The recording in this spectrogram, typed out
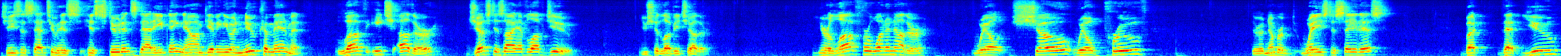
Jesus said to his, his students that evening, Now I'm giving you a new commandment love each other just as I have loved you. You should love each other. Your love for one another will show, will prove. There are a number of ways to say this, but that you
